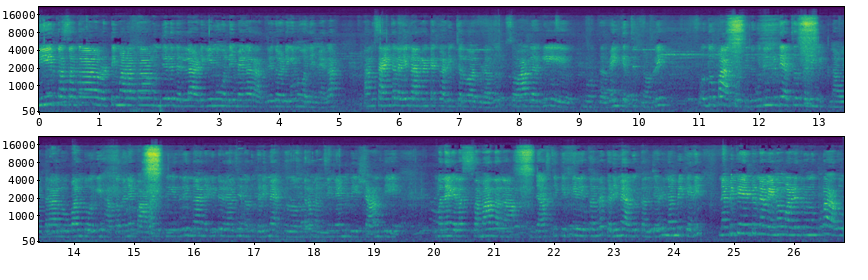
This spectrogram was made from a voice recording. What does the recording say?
ನೀರ್ ಕಸಕ, ರೊಟ್ಟಿ ಮಾಡಾಕ ಮುಂಜಾನೆದೆಲ್ಲ ಅಡಿಗೆನೂ ಒಲಿ ಮ್ಯಾಗ, ರಾತ್ರಿದು ಅಡಿಗೆನೂ ಒಲಿ ಮ್ಯಾಗ. ಹಂಗ ಸಾಯಂಕಾಲ ಐದು, ಆರು ಗಂಟೆಗೆ ಅಡಿಗೆ ಚಲೋ ಆಗ್ಬಿಡೋದು. ಸೊ ಹಾಗಾಗಿ ಬೆಂಕಿ ಎತ್ತಿತ್ತು ನೋಡ್ರಿ. ಧೂಪ ಹಾಕೊಡ್ತಿದ್ವಿ. ಉದಿನ ಗಡ್ಡೆ ಹಚ್ಚೋದು ಕಡಿಮೆ. ನಾವು ಈ ಥರ ಲೋಬಂದು ಹೋಗಿ ಹಾಕೋದೇನೆ ಭಾಳ ಇತ್ತು ಇದರಿಂದ ನೆಗೆಟಿವ್ ಎನರ್ಜಿ ಅನ್ನೋದು ಕಡಿಮೆ ಆಗ್ತದೆ. ಒಂಥರ ಮನಸ್ಸಿಗೆ ನೆಮ್ಮದಿ, ಶಾಂತಿ, ಮನೆಗೆಲ್ಲ ಸಮಾಧಾನ, ಜಾಸ್ತಿ ಕಿರಿಕಿರಿ ಇತ್ತಂದ್ರೆ ಕಡಿಮೆ ಆಗುತ್ತೆ ಅಂತೇಳಿ ನಂಬಿಕೆ ರೀ. ನಂಬಿಕೆ ಇಟ್ಟು ನಾವೇನೋ ಮಾಡಿದ್ರು ಕೂಡ ಅದು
